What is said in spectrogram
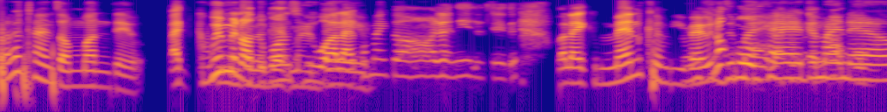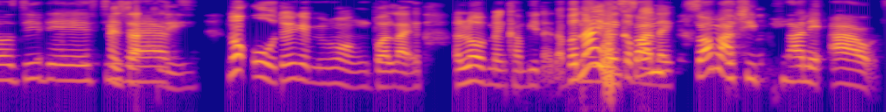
Valentine's on Monday. Like women are the ones who are like, oh my god, I need to do this. But like men can be very not do all, my hair, do my nails, do this, do exactly. That. Not all. Don't get me wrong, but like a lot of men can be like that. But now yeah, you think some, about like some actually plan it out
